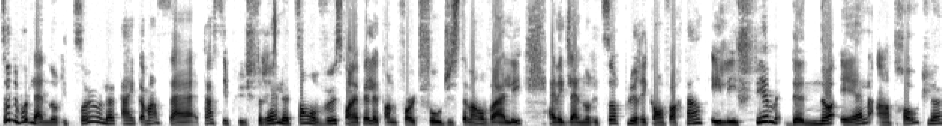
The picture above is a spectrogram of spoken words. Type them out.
sais, au niveau de la nourriture, là, quand il commence à, quand c'est plus frais, là, tu sais, on veut ce qu'on appelle le comfort food. Justement, on va aller avec de la nourriture plus réconfortante. Et les films de Noël, entre autres, là,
